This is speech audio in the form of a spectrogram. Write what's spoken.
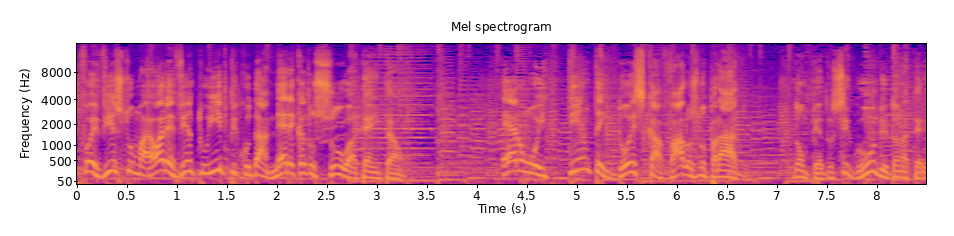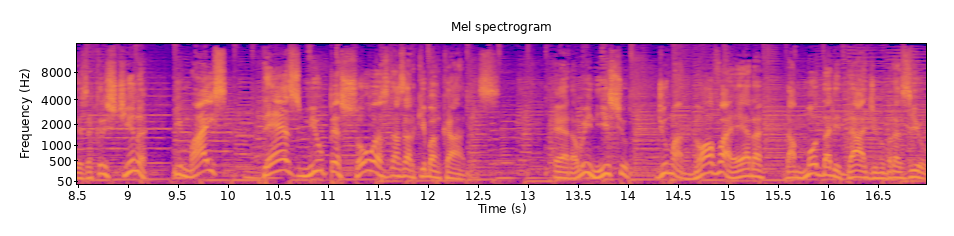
foi visto o maior evento hípico da América do Sul até então. Eram 82 cavalos no Prado, Dom Pedro II e Dona Teresa Cristina e mais 10 mil pessoas nas arquibancadas. Era o início de uma nova era da modalidade no Brasil.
